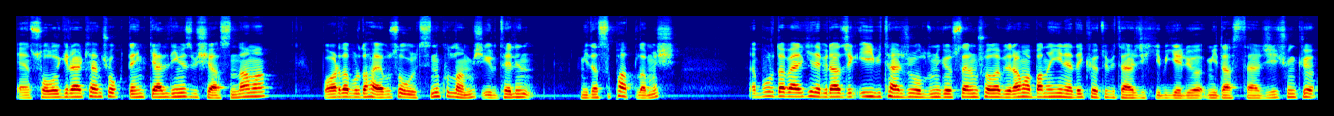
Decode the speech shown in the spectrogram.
Yani solo girerken çok denk geldiğimiz bir şey aslında ama bu arada burada Hayabusa ultisini kullanmış. Iritel'in Midas'ı patlamış. Burada belki de birazcık iyi bir tercih olduğunu göstermiş olabilir ama bana yine de kötü bir tercih gibi geliyor Midas tercihi. Çünkü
